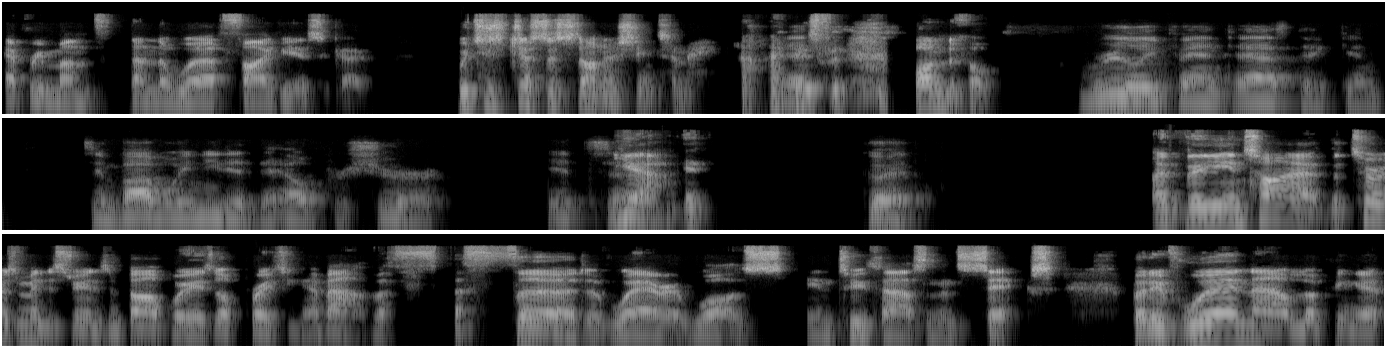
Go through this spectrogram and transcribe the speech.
every month than there were five years ago, which is just astonishing to me. it's wonderful. Really fantastic. And Zimbabwe needed the help for sure. It's uh, yeah. It, go ahead. Uh, the entire the tourism industry in Zimbabwe is operating about a, th- a third of where it was in 2006. But if we're now looking at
